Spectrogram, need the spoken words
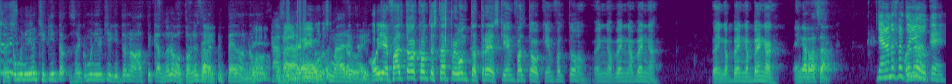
soy como un niño chiquito, soy como un niño chiquito nomás picándole botones a Sí. ver qué pedo, ¿no? Sí. O sea, vimos. madre, güey. Oye, faltó contestar pregunta 3. ¿Quién faltó? ¿Quién faltó? Venga, venga, venga. Venga, venga, venga. Venga, raza. ¿Ya nada más falto Oigan. yo o qué?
